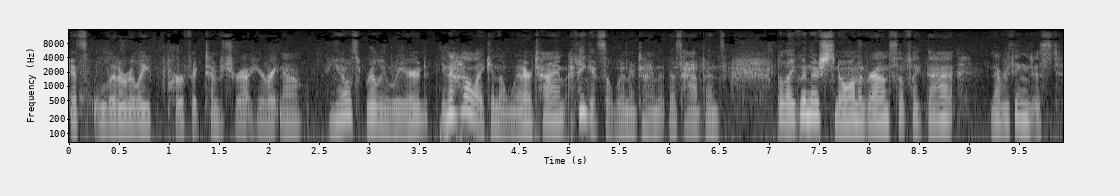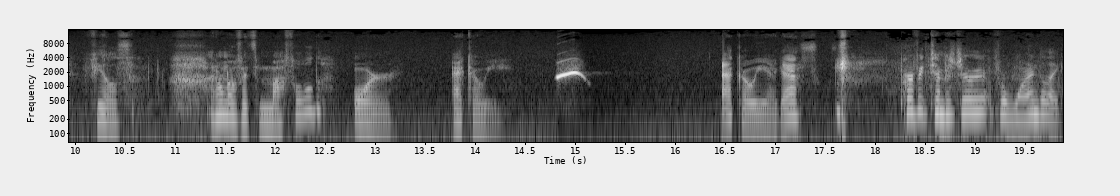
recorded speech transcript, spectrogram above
It's literally perfect temperature out here right now. You know what's really weird? You know how like in the wintertime, I think it's the wintertime that this happens, but like when there's snow on the ground, stuff like that, and everything just feels, I don't know if it's muffled or echoey. Echoey, I guess. perfect temperature for one to like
